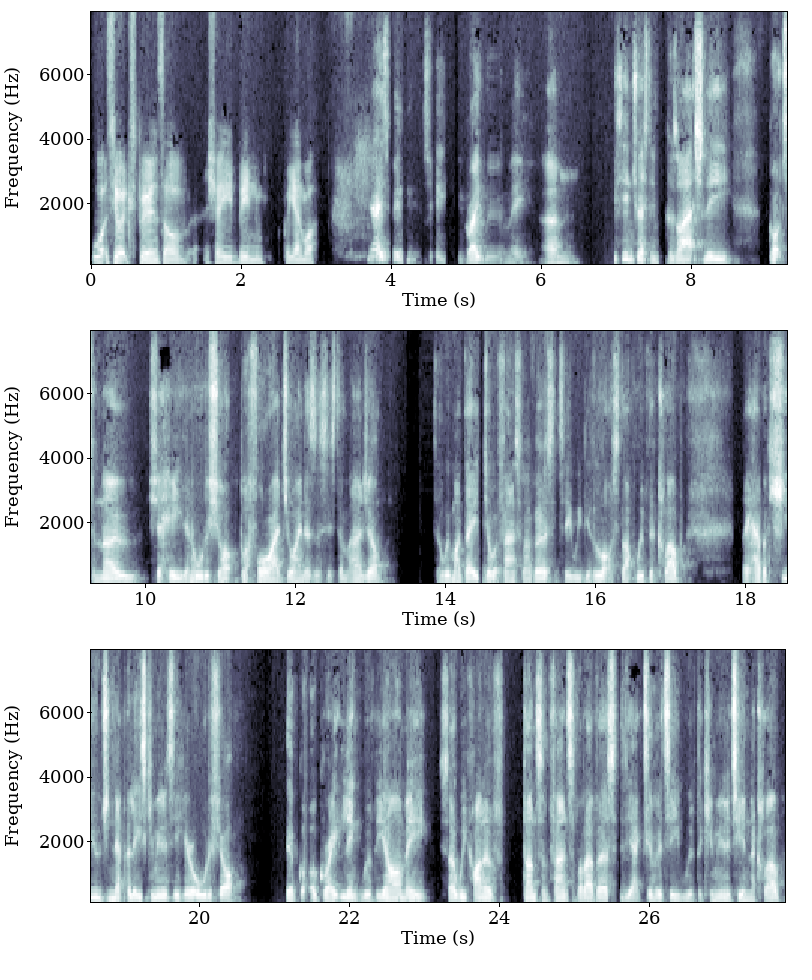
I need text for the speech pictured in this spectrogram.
what's your experience of Shahid being for Yanwa? Yeah, it's been, it's been great with me. Um, it's interesting because I actually got to know Shahid and Aldershot before I joined as assistant manager. So with my day job at Fans for Diversity, we did a lot of stuff with the club. They have a huge Nepalese community here at Aldershot. They've got a great link with the army. So we kind of done some Fans for Diversity activity with the community in the club.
